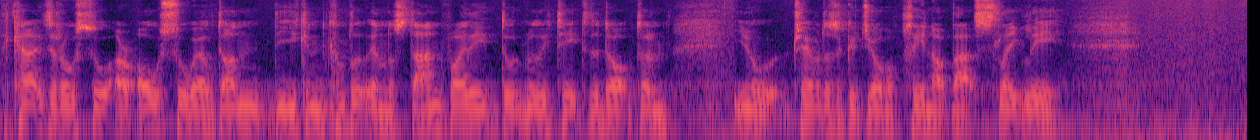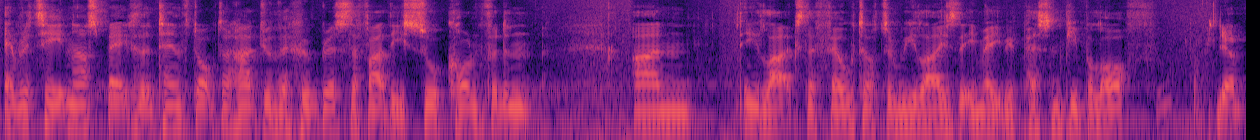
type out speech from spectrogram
the characters are also are also well done. That you can completely understand why they don't really take to the Doctor, and you know, Trevor does a good job of playing up that slightly irritating aspect that the tenth Doctor had, you know, the hubris, the fact that he's so confident and he lacks the filter to realise that he might be pissing people off, Yep.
